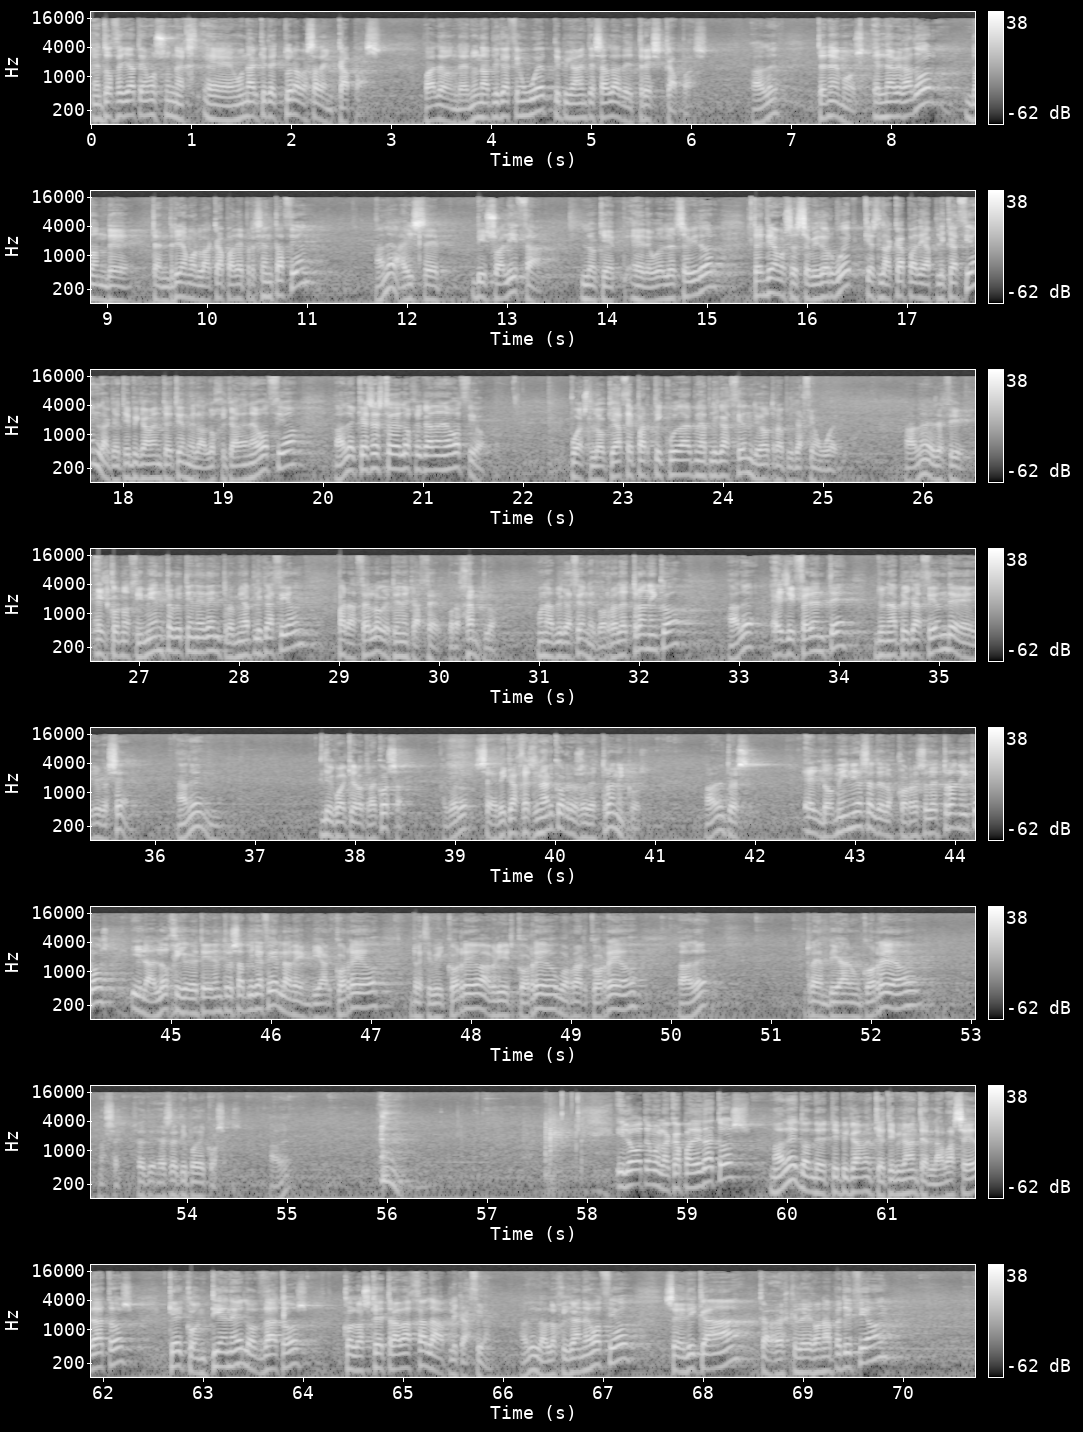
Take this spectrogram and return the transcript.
entonces ya tenemos una, eh, una arquitectura basada en capas, ¿vale? Donde en una aplicación web típicamente se habla de tres capas, ¿vale? Tenemos el navegador, donde tendríamos la capa de presentación, ¿vale? Ahí se visualiza lo que eh, devuelve el servidor. Tendríamos el servidor web, que es la capa de aplicación, la que típicamente tiene la lógica de negocio. ¿vale? ¿Qué es esto de lógica de negocio? Pues lo que hace particular mi aplicación de otra aplicación web. ¿vale? Es decir, el conocimiento que tiene dentro mi aplicación para hacer lo que tiene que hacer. Por ejemplo, una aplicación de correo electrónico ¿vale? es diferente de una aplicación de, yo qué sé, ¿vale? de cualquier otra cosa. ¿de acuerdo? Se dedica a gestionar correos electrónicos. ¿vale? Entonces, el dominio es el de los correos electrónicos y la lógica que tiene dentro de esa aplicación es la de enviar correo, recibir correo, abrir correo, borrar correo, ¿vale? Reenviar un correo, no sé, ese, ese tipo de cosas, ¿vale? Y luego tenemos la capa de datos, ¿vale? Donde típicamente, que típicamente es la base de datos que contiene los datos con los que trabaja la aplicación. ¿vale? La lógica de negocio se dedica a, cada vez que le llega una petición,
